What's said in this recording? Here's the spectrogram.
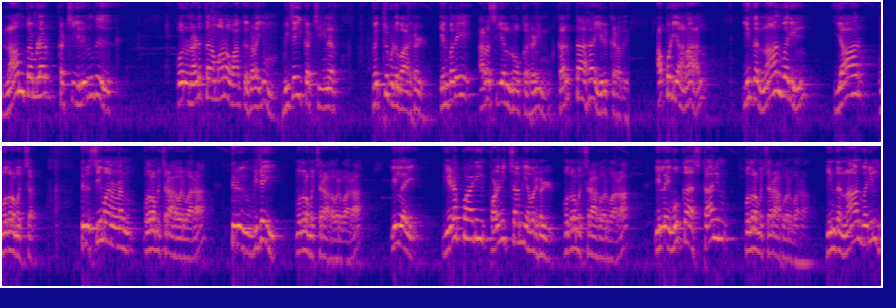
நாம் தமிழர் கட்சியிலிருந்து ஒரு நடுத்தரமான வாக்குகளையும் விஜய் கட்சியினர் பெற்றுவிடுவார்கள் என்பதே அரசியல் நோக்கர்களின் கருத்தாக இருக்கிறது. அப்படியானால் இந்த நால்வரில் யார் முதலமைச்சர்? திரு சீமானந்தன் முதலமைச்சராக வருவாரா? திரு விஜய் முதலமைச்சராக வருவாரா? இல்லை எடப்பாடி பழனிசாமி அவர்கள் முதலமைச்சராக வருவாரா? இல்லை மு க ஸ்டாலின் முதலமைச்சராக வருவாரா? இந்த நால்வரில்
